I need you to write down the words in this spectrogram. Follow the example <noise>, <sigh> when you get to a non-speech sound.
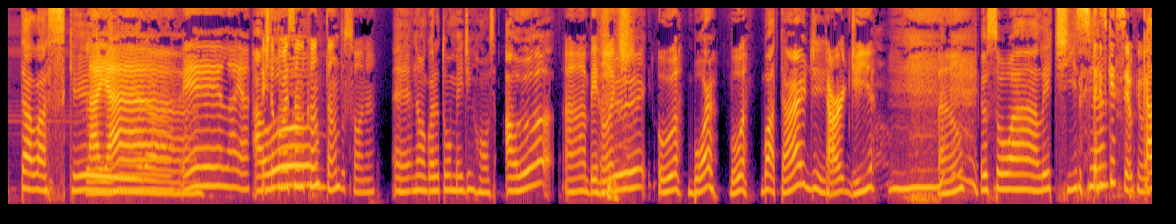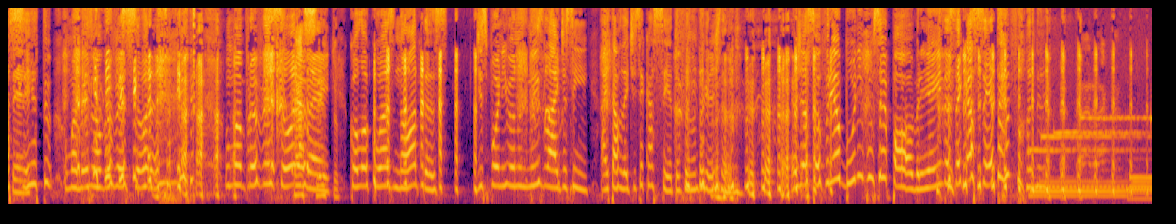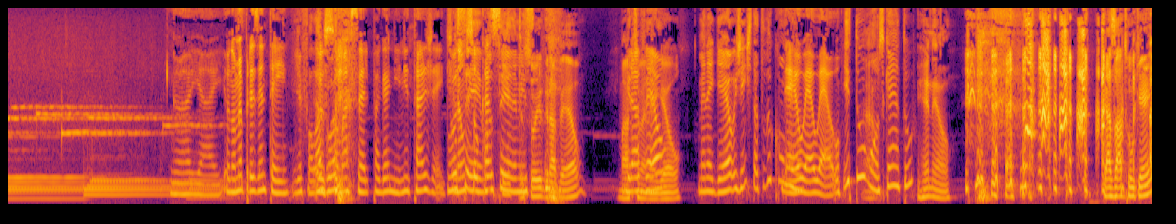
Eita lasqueira! Laiá! Ê, Laiá! A gente tá começando cantando só, né? É, não, agora eu tô made in roça. Aô! Ah, berrante. Ô, Bor, boa. boa tarde. Tardia. Bom. Eu sou a Letícia. Até <laughs> esqueceu que você é. Caceto, uma vez <laughs> <laughs> uma professora, uma professora, velho, Caceto. colocou as notas disponível no, no slide, assim, aí tava Letícia Caceta, eu falei, não tô acreditando. <laughs> Eu já sofria bullying por ser pobre, e ainda ser caceta é foda. Ai, ai. Eu não me apresentei. Ia falar eu agora. sou Marcele Paganini, tá, gente? não Você, sou você, caceta. né, Eu sou o Gravel. Márcio Gravel. Meneghel. Meneghel, gente, tá tudo comum. É, é, é. E tu, moço, quem é tu? Renel. <laughs> Casado com quem?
